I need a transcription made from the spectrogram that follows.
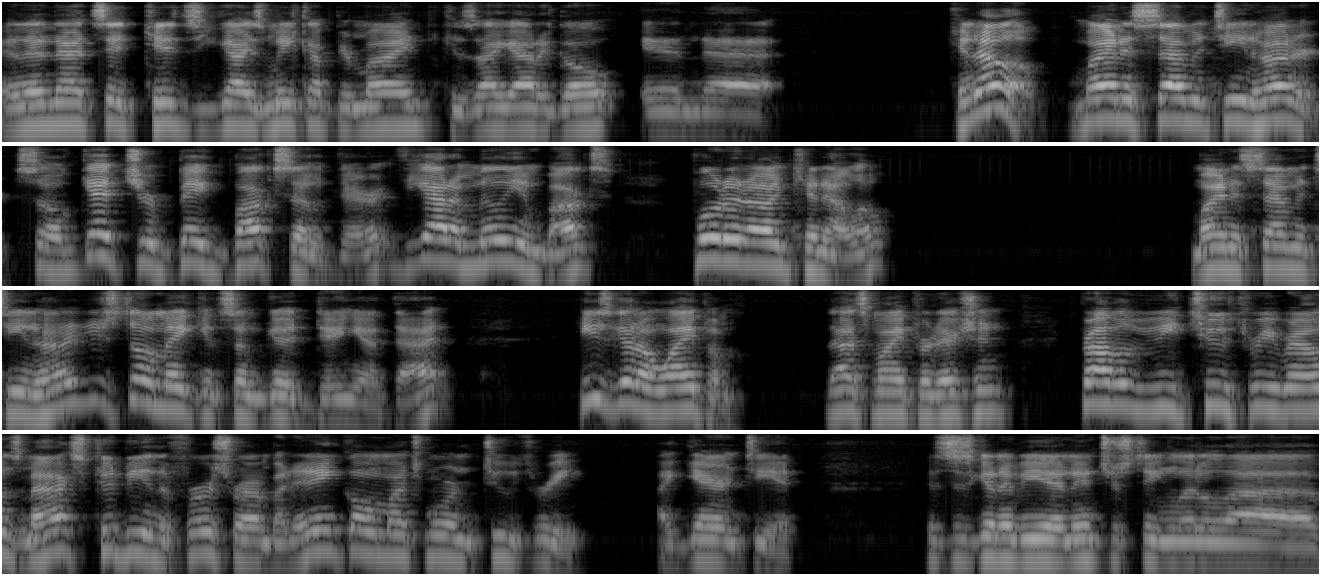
And then that's it, kids. You guys make up your mind because I got to go. And uh, Canelo, minus 1700. So get your big bucks out there. If you got a million bucks, put it on Canelo. Minus 1700. You're still making some good ding at that. He's going to wipe him. That's my prediction. Probably be two, three rounds max. Could be in the first round, but it ain't going much more than two, three. I guarantee it. This is going to be an interesting little, uh,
